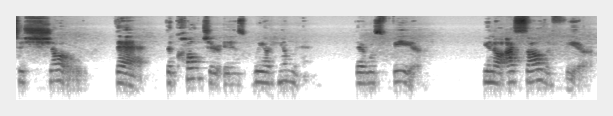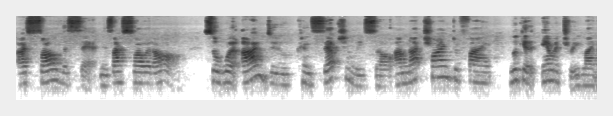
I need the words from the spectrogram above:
to show that the culture is we are human. There was fear. You know, I saw the fear, I saw the sadness, I saw it all. So, what I do conceptually, so I'm not trying to find, look at imagery like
